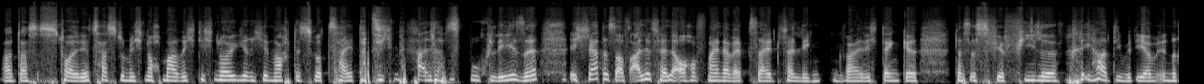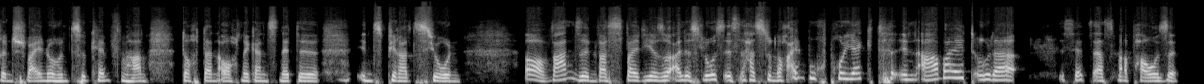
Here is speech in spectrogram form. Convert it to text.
Ah, das ist toll. Jetzt hast du mich noch mal richtig neugierig gemacht. Es wird Zeit, dass ich mir all das Buch lese. Ich werde es auf alle Fälle auch auf meiner Website verlinken, weil ich denke, das ist für viele, ja, die mit ihrem inneren Schweinehund zu kämpfen haben, doch dann auch eine ganz nette Inspiration. Oh, Wahnsinn, was bei dir so alles los ist. Hast du noch ein Buchprojekt in Arbeit oder ist jetzt erstmal Pause?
